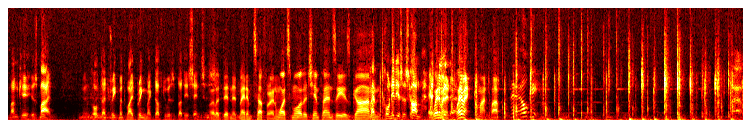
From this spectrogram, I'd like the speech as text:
monkey is mine. And thought that treatment might bring Macduff to his bloody senses. well, it didn't. It made him tougher. And what's more, the chimpanzee is gone. And Cornelius is gone. hey, Let wait a minute. Wait a minute. Come on, Pop. Uh, okay. Well,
